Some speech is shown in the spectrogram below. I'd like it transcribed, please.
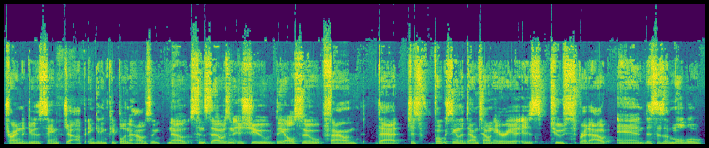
trying to do the same job and getting people into housing. Now, since that was an issue, they also found that just focusing on the downtown area is too spread out, and this is a mobile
